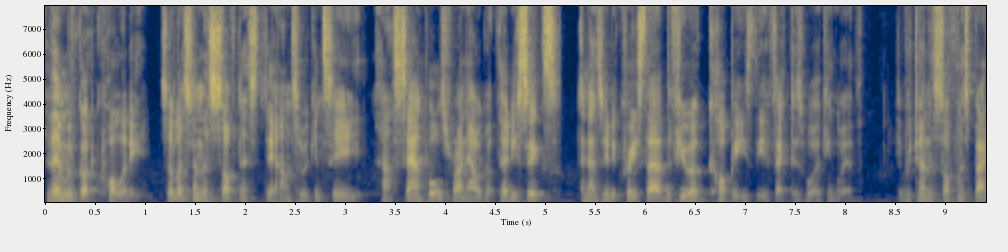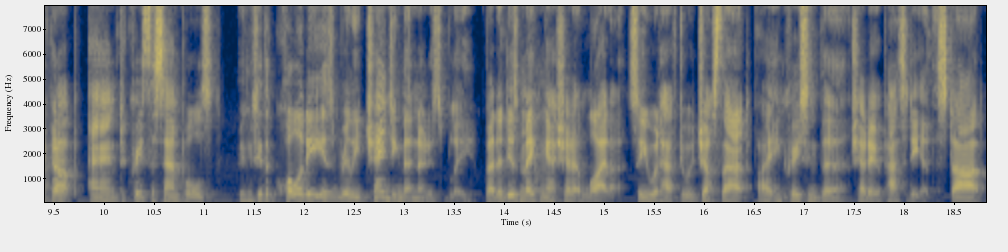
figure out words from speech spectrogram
And then we've got quality. So let's turn the softness down so we can see our samples. Right now we've got 36. And as we decrease that, the fewer copies the effect is working with. If we turn the softness back up and decrease the samples, we can see the quality isn't really changing that noticeably, but it is making our shadow lighter. So you would have to adjust that by increasing the shadow opacity at the start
